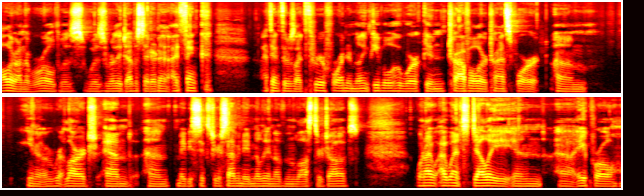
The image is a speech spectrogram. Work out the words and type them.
all around the world was was really devastated. I, I think I think there's like three or four hundred million people who work in travel or transport, um, you know, writ large, and and maybe sixty or seventy million of them lost their jobs. When I, I went to Delhi in uh, April,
